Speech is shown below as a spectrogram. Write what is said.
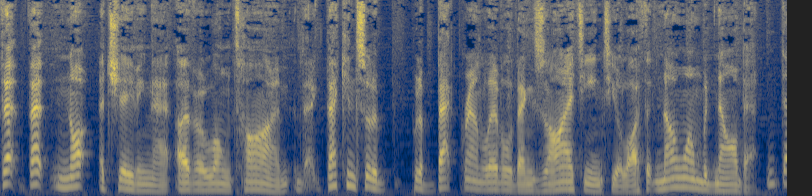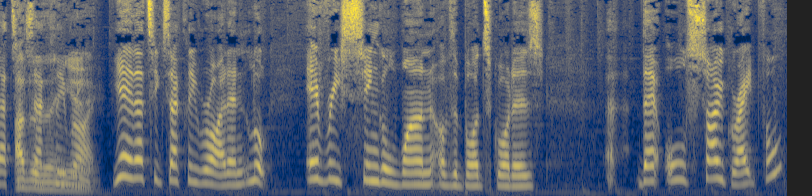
that that not achieving that over a long time that, that can sort of put a background level of anxiety into your life that no one would know about. That's exactly you. right. Yeah, that's exactly right. And look, every single one of the bod squatters, uh, they're all so grateful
